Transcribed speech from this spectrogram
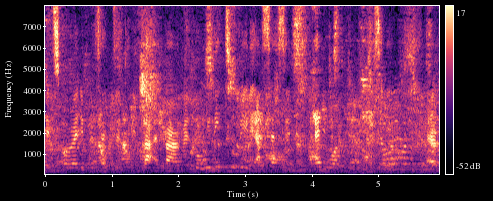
It's already protected in that environment, but we need to really assess it. Anyone can easily um,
